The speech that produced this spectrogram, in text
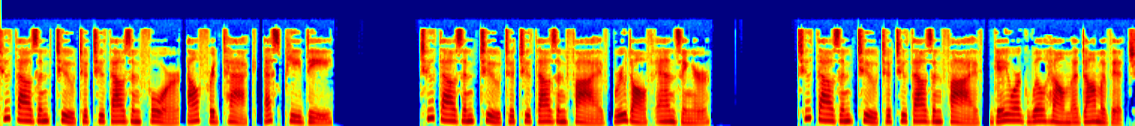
2002 to 2004 Alfred Tacke SPD 2002 to 2005 Rudolf Anzinger 2002 to 2005 Georg Wilhelm Adamowitsch.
